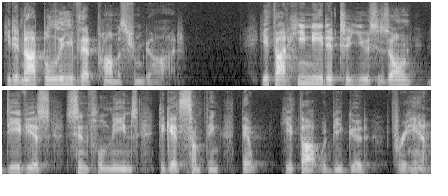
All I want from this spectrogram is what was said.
He did not believe that promise from God. He thought he needed to use his own devious, sinful means to get something that he thought would be good for him.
